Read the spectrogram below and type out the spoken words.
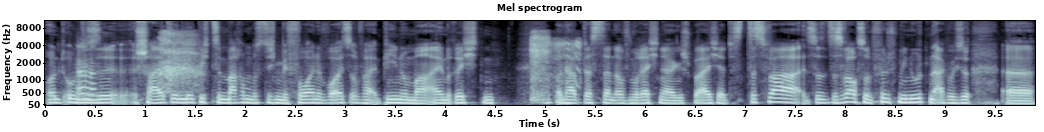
Und um diese Schalte möglich zu machen, musste ich mir vorher eine Voice-over-IP-Nummer einrichten und habe das dann auf dem Rechner gespeichert. Das, das war so, das war auch so ein 5-Minuten-Akt, wo ich so, äh,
